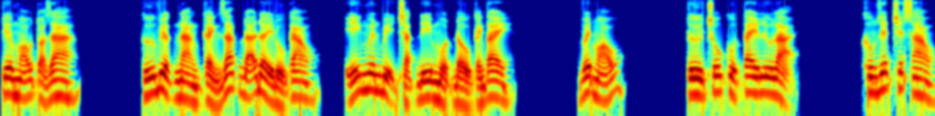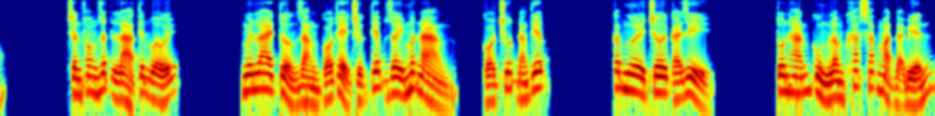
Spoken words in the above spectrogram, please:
Tiêu máu tỏa ra. Cứ việc nàng cảnh giác đã đầy đủ cao, ý nguyên bị chặt đi một đầu cánh tay. Vết máu. Từ chỗ cụt tay lưu lại. Không giết chết sao. Trần Phong rất là tiếc nuối. Nguyên lai tưởng rằng có thể trực tiếp dây mất nàng, có chút đáng tiếc. Các ngươi chơi cái gì? Tôn Hán cùng Lâm Khắc sắc mặt đại biến,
